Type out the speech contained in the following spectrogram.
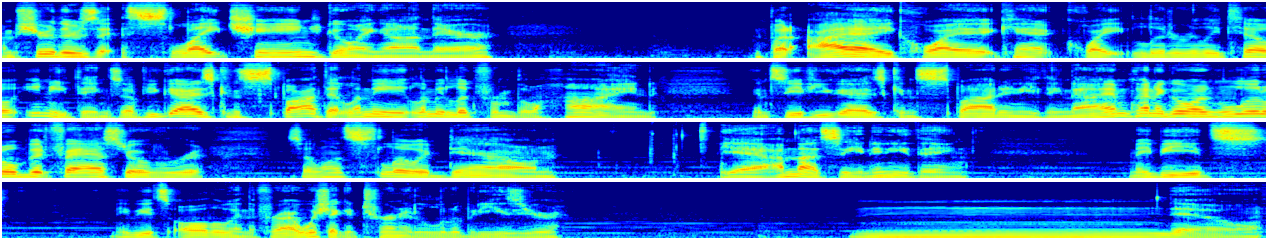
I'm sure there's a slight change going on there. But I quite can't quite literally tell anything. So if you guys can spot that, let me let me look from behind and see if you guys can spot anything. Now I am kind of going a little bit fast over it, so let's slow it down. Yeah, I'm not seeing anything. Maybe it's maybe it's all the way in the front. I wish I could turn it a little bit easier. Mm, no.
